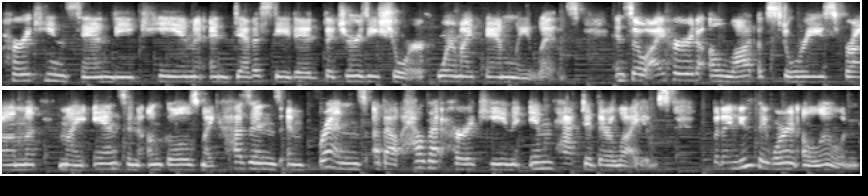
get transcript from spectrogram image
Hurricane Sandy came and devastated the Jersey Shore where my family lives. And so I heard a lot of stories from my aunts and uncles, my cousins, and friends about how that hurricane impacted their lives but I knew they weren't alone.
